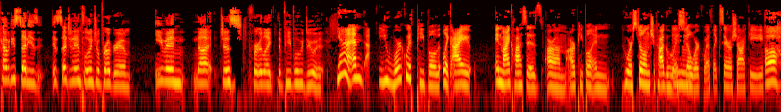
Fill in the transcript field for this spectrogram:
comedy studies is such an influential program even not just for like the people who do it. Yeah, and you work with people like I in my classes um are people in who are still in Chicago who I Mhm. still work with, like Sarah Shockey. Oh,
